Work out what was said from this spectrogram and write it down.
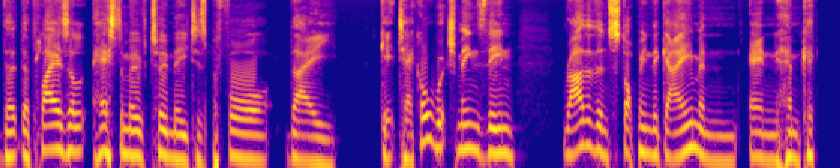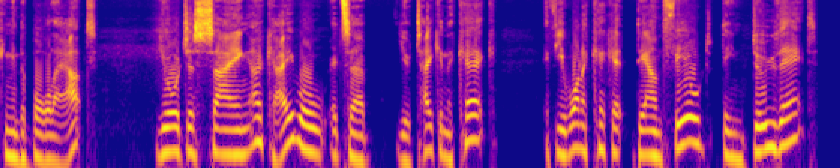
The the players has to move two meters before they get tackled, which means then rather than stopping the game and and him kicking the ball out, you're just saying, okay, well, it's a you're taking the kick. If you want to kick it downfield, then do that.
